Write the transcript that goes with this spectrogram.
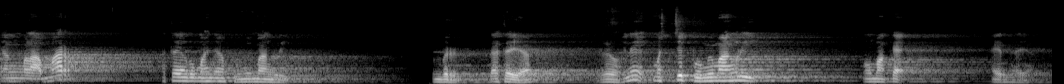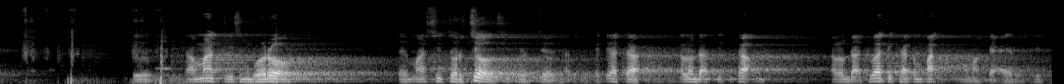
yang melamar ada yang rumahnya Bumi Mangli. Nggak ada ya? Ini masjid Bumi Mangli mau pakai air saya. Itu sama di Semboro. Eh masih Dorjo satu. jadi ada kalau enggak tiga kalau enggak dua tiga tempat memakai air. Gitu.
